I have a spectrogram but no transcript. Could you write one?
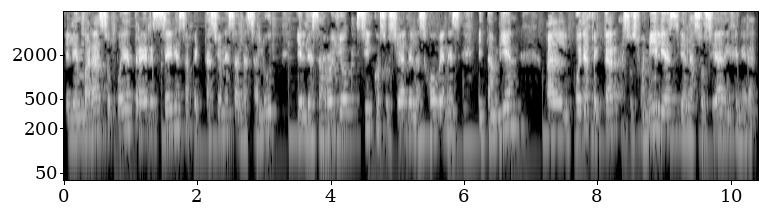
el embarazo puede traer serias afectaciones a la salud y el desarrollo psicosocial de las jóvenes y también puede afectar a sus familias y a la sociedad en general.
